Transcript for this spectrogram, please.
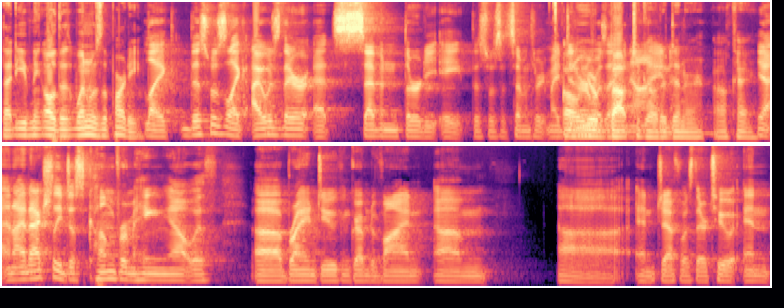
That evening? Oh, the, when was the party? like this was like I was there at seven thirty eight. This was at seven thirty. My Oh, dinner you're was about to go to dinner. Okay. Yeah, and I'd actually just come from hanging out with uh, Brian Duke and Graham Devine, um, uh, and Jeff was there too. And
